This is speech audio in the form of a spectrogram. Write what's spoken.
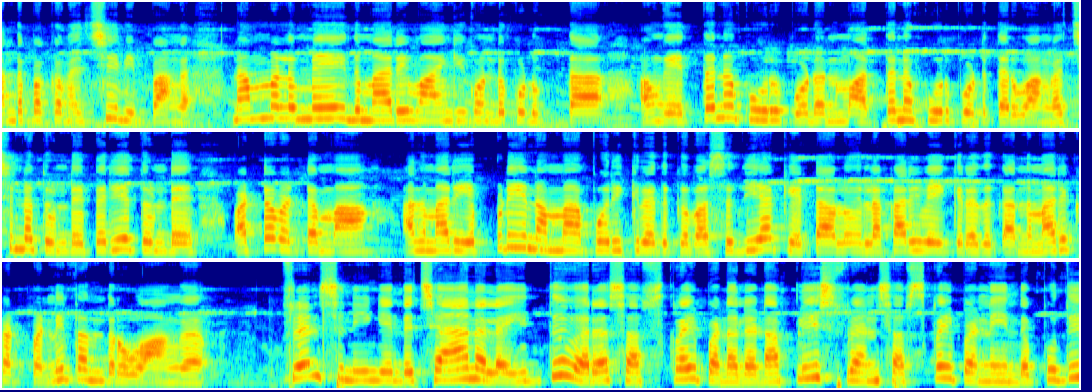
அந்த பக்கம் வச்சு விற்பாங்க நம்மளுமே எல்லாமே இது மாதிரி வாங்கி கொண்டு கொடுத்தா அவங்க எத்தனை கூறு போடணுமோ அத்தனை கூறு போட்டு தருவாங்க. சின்ன துண்டு பெரிய துண்டு வட்ட வட்டமாக அந்த மாதிரி எப்படி நம்ம பொறிக்கிறதுக்கு வசதியாக கேட்டாலும் இல்லை கறி வைக்கிறதுக்கு அந்த மாதிரி கட் பண்ணி தந்துடுவாங்க ஃப்ரெண்ட்ஸ் நீங்கள் இந்த சேனலை இதுவரை சப்ஸ்கிரைப் பண்ணலைன்னா ப்ளீஸ் ஃப்ரெண்ட்ஸ் சப்ஸ்கிரைப் பண்ணி இந்த புது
